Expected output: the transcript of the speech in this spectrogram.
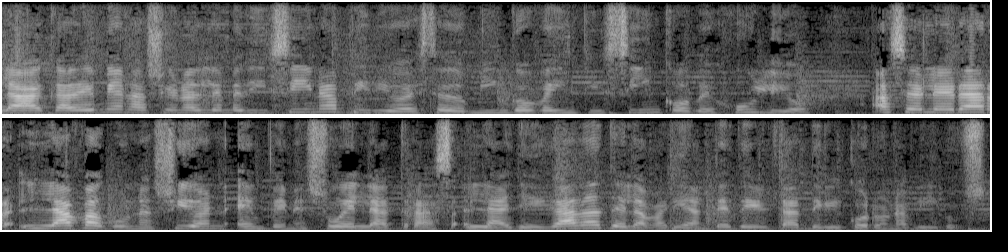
La Academia Nacional de Medicina pidió este domingo 25 de julio acelerar la vacunación en Venezuela tras la llegada de la variante Delta del coronavirus.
